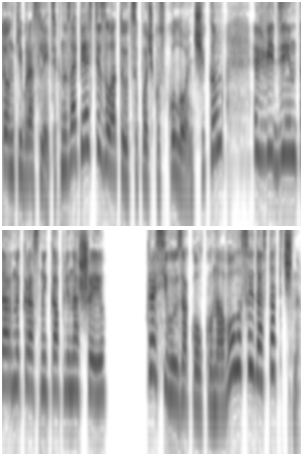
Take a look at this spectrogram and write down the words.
Тонкий браслетик на запястье, золотую цепочку с кулончиком в виде янтарно-красной капли на шею, красивую заколку на волосы и достаточно.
